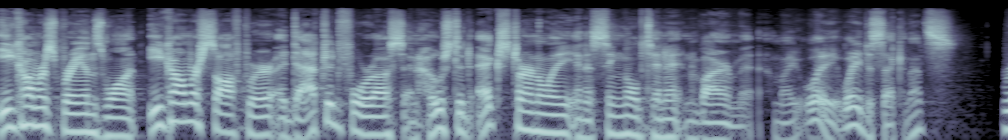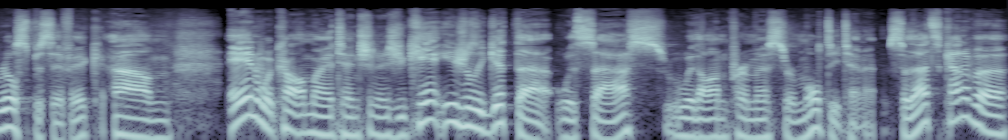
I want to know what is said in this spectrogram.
E-commerce brands want e-commerce software adapted for us and hosted externally in a single tenant environment. I'm like, wait, wait a second, that's real specific. Um, and what caught my attention is you can't usually get that with SaaS, with on-premise or multi-tenant. So that's kind of a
